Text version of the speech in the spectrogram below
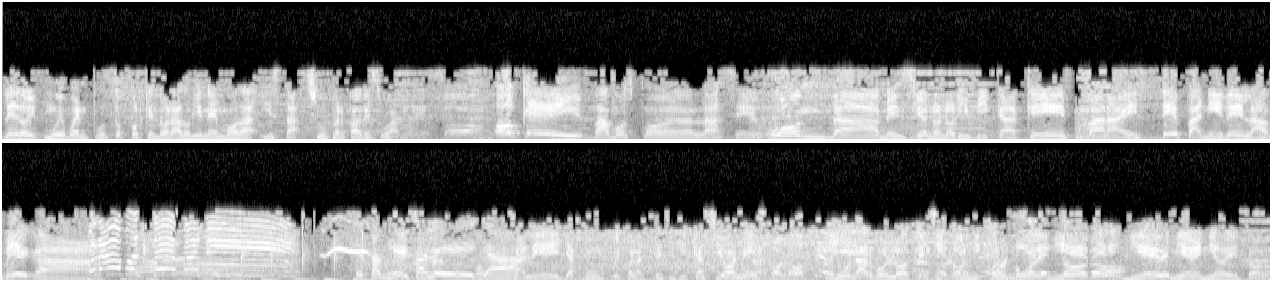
le doy muy buen punto porque el dorado viene de moda y está súper padre su árbol. Ok, vamos con la segunda mención honorífica que es para Stephanie de la Vega. Que también que un sale árbol ella. Sale ella, cumple con las especificaciones. Un arbolote, y un arbolote, sí, con, un poco de nieve nieve, nieve, nieve y todo.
